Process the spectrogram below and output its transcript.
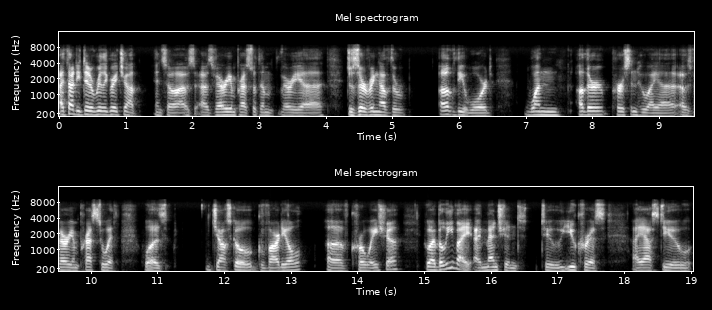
I thought he did a really great job. And so I was I was very impressed with him, very uh deserving of the of the award. One other person who I uh, I was very impressed with was Josko Gvardiol of Croatia, who I believe I, I mentioned to you, Chris. I asked you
